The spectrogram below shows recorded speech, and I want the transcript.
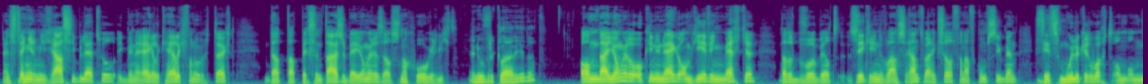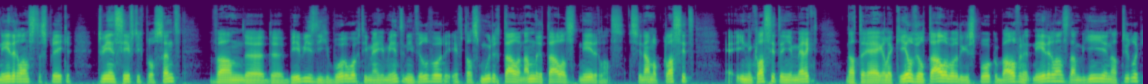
een strenger migratiebeleid wil. Ik ben er eigenlijk heilig van overtuigd dat dat percentage bij jongeren zelfs nog hoger ligt. En hoe verklaar je dat? Omdat jongeren ook in hun eigen omgeving merken dat het bijvoorbeeld, zeker in de Vlaamse rand, waar ik zelf van afkomstig ben, steeds moeilijker wordt om, om Nederlands te spreken. 72% van de, de baby's die geboren wordt in mijn gemeente in Vilvoorde heeft als moedertaal een andere taal als het Nederlands. Als je dan op klas zit, eh, in een klas zit en je merkt dat er eigenlijk heel veel talen worden gesproken, behalve het Nederlands, dan begin je natuurlijk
